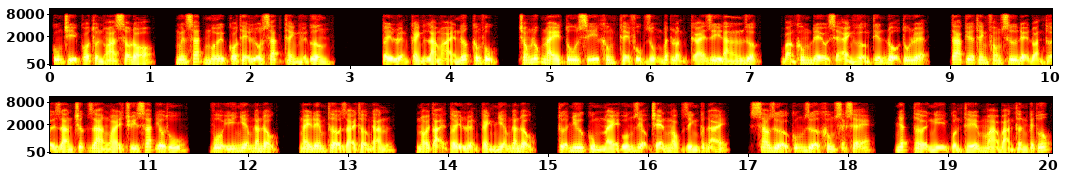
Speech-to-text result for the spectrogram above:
cũng chỉ có thuần hoa sau đó, nguyên sát mới có thể lộ sắc thành huyền cương. Tẩy luyện cảnh làm ải nước công phục, trong lúc này tu sĩ không thể phục dụng bất luận cái gì đang ăn dược, bằng không đều sẽ ảnh hưởng tiến độ tu luyện. Ta kia thanh phong sư đệ đoạn thời gian trước ra ngoài truy sát yêu thú, vô ý nhiễm đan độc, ngày đêm thở dài thở ngắn, nói tại tẩy luyện cảnh nhiễm đan độc, tựa như cùng này uống rượu chén ngọc dính cất đái sao rửa cũng rửa không sạch sẽ, nhất thời nghị quần thế mà bản thân kết thúc.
